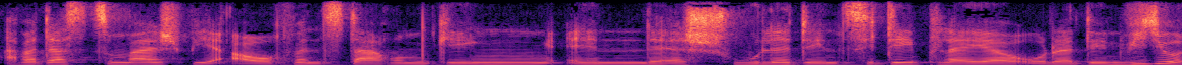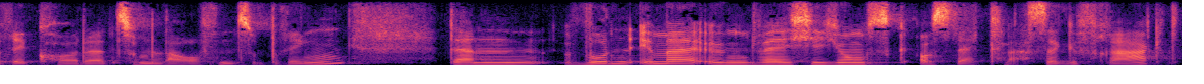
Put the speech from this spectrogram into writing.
Aber das zum Beispiel auch, wenn es darum ging, in der Schule den CD-Player oder den Videorekorder zum Laufen zu bringen, dann wurden immer irgendwelche Jungs aus der Klasse gefragt.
